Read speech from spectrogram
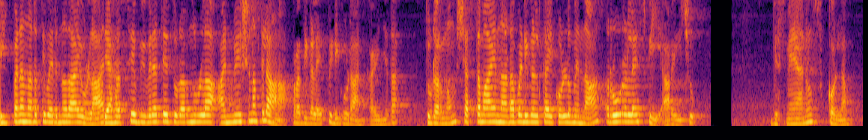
വിൽപ്പന നടത്തി വരുന്നതായുള്ള രഹസ്യ വിവരത്തെ തുടർന്നുള്ള അന്വേഷണത്തിലാണ് പ്രതികളെ പിടികൂടാൻ കഴിഞ്ഞത്. തുടർന്നും ശക്തമായ നടപടികൾ കൈക്കൊള്ളുമെന്ന് റൂറൽ എസ് അറിയിച്ചു. വിസ്മയാനൂസ് കൊല്ലം.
